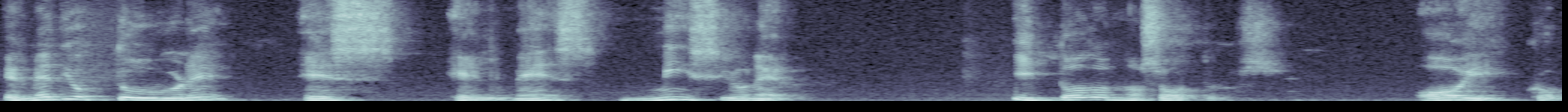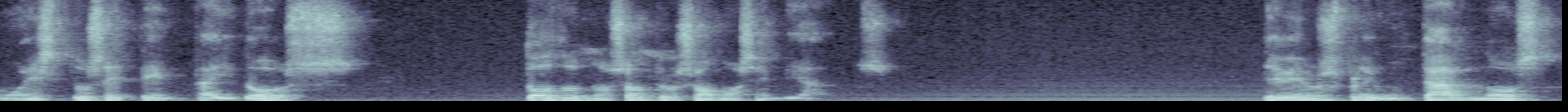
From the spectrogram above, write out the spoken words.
el mes de octubre es el mes misionero y todos nosotros, hoy como estos 72, todos nosotros somos enviados. Debemos preguntarnos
